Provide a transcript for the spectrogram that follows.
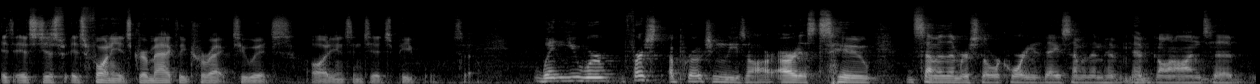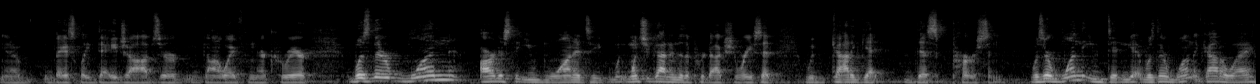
it, it's just it's funny. It's grammatically correct to its audience and to its people. So when you were first approaching these artists who some of them are still recording today some of them have, mm-hmm. have gone on to you know basically day jobs or gone away from their career was there one artist that you wanted to once you got into the production where you said we've got to get this person was there one that you didn't get was there one that got away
